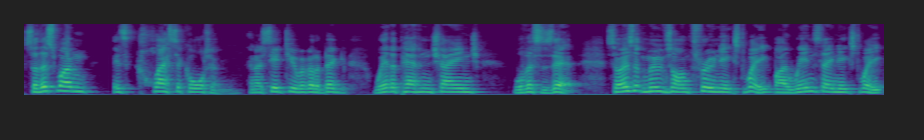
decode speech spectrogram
So this one is classic autumn. And I said to you, we've got a big weather pattern change. Well, this is it. So as it moves on through next week, by Wednesday next week,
